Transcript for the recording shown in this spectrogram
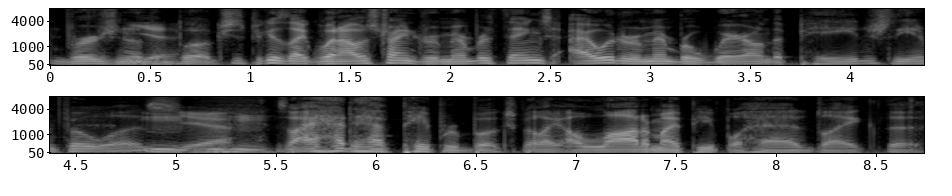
version of Yeah. the book, just because like when I was trying to remember things, I would remember where on the page the info was. yeah. So I had to have paper books, but like a lot of my people had like the.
